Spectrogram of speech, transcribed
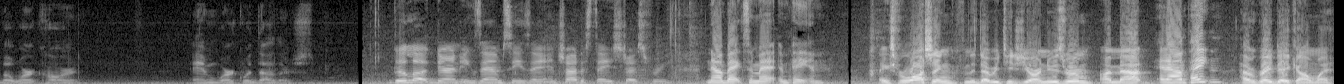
but work hard. And work with others. Good luck during exam season and try to stay stress free. Now back to Matt and Peyton. Thanks for watching from the WTGR Newsroom. I'm Matt. And I'm Peyton. Have a great day, Conway.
